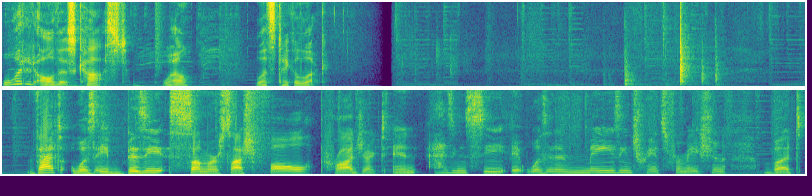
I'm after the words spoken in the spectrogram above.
what did all this cost? Well, let's take a look. That was a busy summer slash fall project, and as you can see, it was an amazing transformation, but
